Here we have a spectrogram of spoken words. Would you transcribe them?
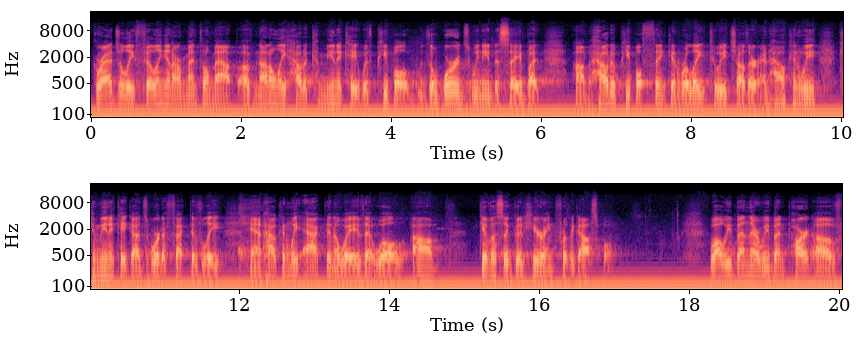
gradually filling in our mental map of not only how to communicate with people, the words we need to say, but um, how do people think and relate to each other, and how can we communicate God's word effectively, and how can we act in a way that will um, give us a good hearing for the gospel. While we've been there, we've been part of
